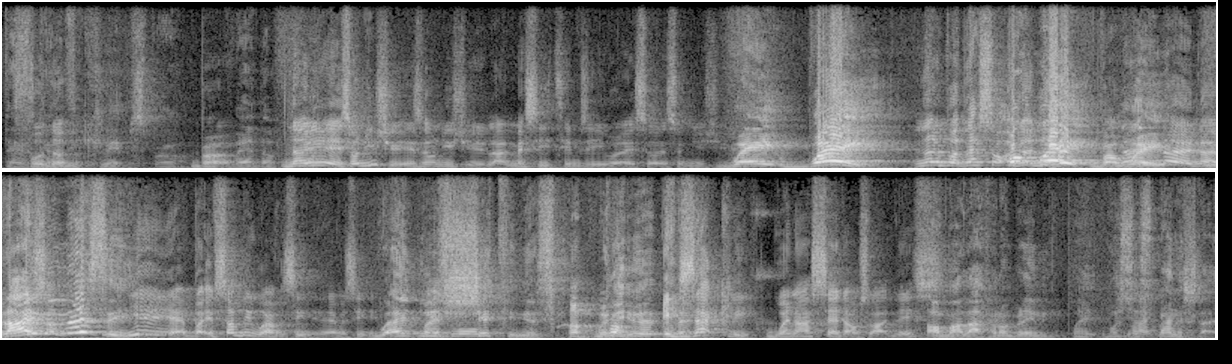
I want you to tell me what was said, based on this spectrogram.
There's for the- clips, bro. Bro, Where the no, yeah, it's on? YouTube. It's on YouTube. Like Messi, Timsy, right? It's on, it's on YouTube. Wait, wait! No, but that's not. But no, no, wait, but no, wait. No, no, Live but on Messi? Yeah, yeah. But if some people haven't seen it, they haven't seen it. Weren't but you more- shitting yourself? Bro, you exactly. When I said I was like this, All my life, I don't blame you. Wait, what's Like- the Spanish like?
